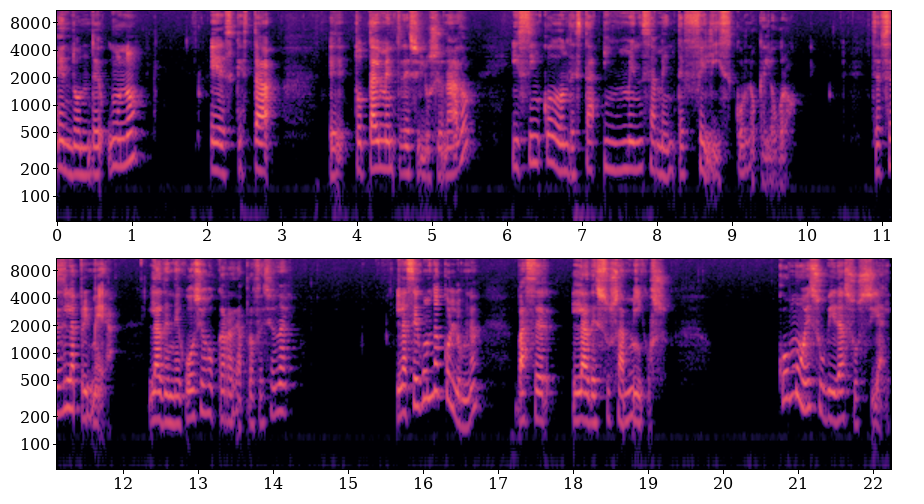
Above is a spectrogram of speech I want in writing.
en donde 1 es que está eh, totalmente desilusionado y 5 donde está inmensamente feliz con lo que logró. Entonces esa es la primera, la de negocios o carrera profesional. La segunda columna va a ser la de sus amigos. ¿Cómo es su vida social?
